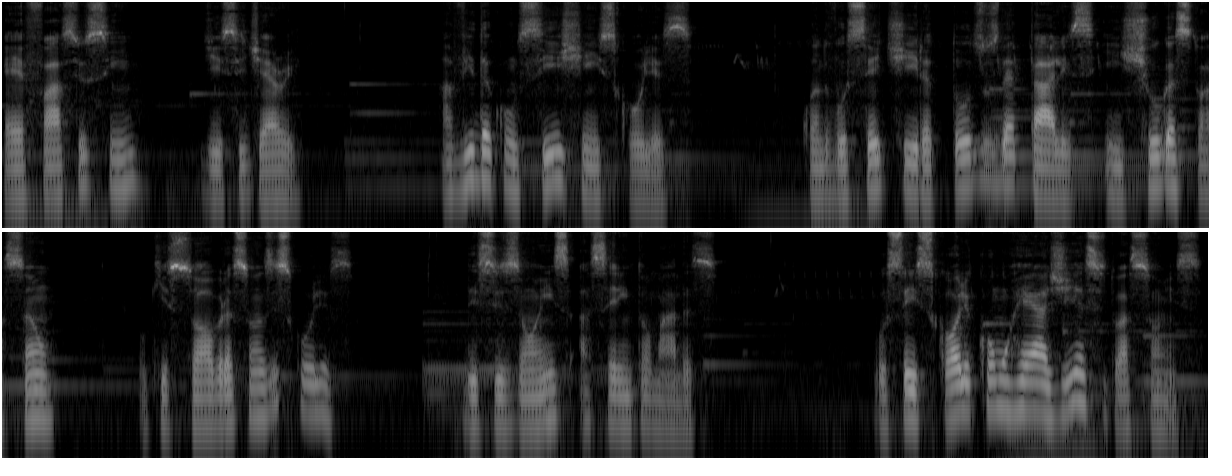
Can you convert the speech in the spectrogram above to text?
É fácil sim, disse Jerry. A vida consiste em escolhas. Quando você tira todos os detalhes e enxuga a situação, o que sobra são as escolhas, decisões a serem tomadas. Você escolhe como reagir às situações.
